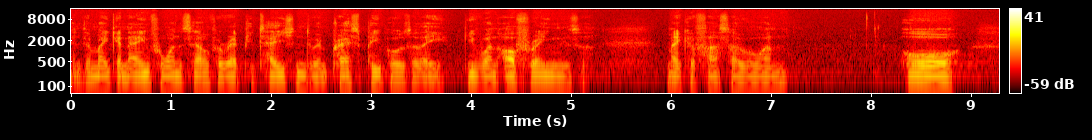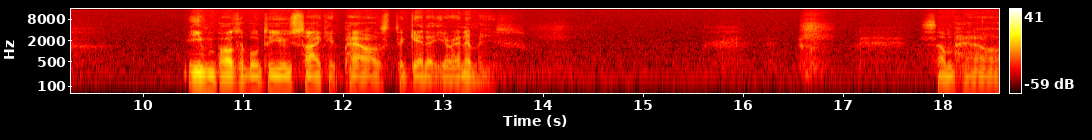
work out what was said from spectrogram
and to make a name for oneself, a reputation, to impress people so they give one offerings, make a fuss over one. Or even possible to use psychic powers to get at your enemies. Somehow,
